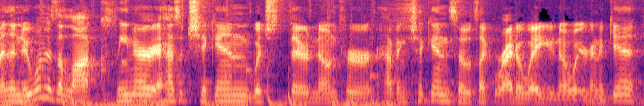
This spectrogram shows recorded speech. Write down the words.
and the new one is a lot cleaner. It has a chicken, which they're known for having chicken. So it's like right away, you know what you're gonna get.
